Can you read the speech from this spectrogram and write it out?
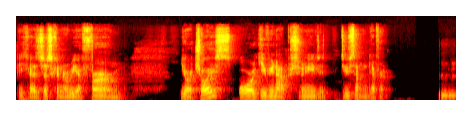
because just going to reaffirm your choice or give you an opportunity to do something different. Mm-hmm.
